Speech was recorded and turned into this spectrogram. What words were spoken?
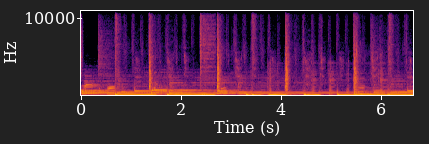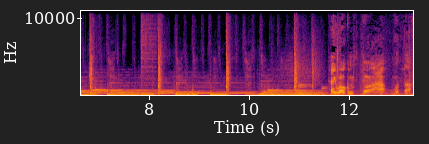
Hey, welcome. Uh, what the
